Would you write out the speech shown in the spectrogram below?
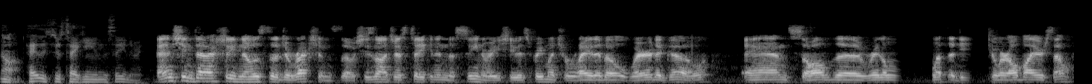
not. Haley's just taking in the scenery. And she actually knows the directions, though. She's not just taking in the scenery. She was pretty much right about where to go and solve the riddle with the detour all by yourself.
